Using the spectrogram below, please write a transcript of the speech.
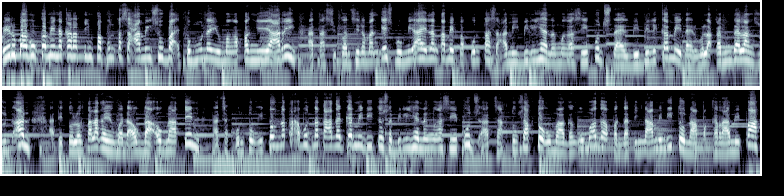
Pero bago kami nakarating papunta sa aming Suba, ito muna yung mga pangyayari. At as you can see naman guys, bumiyahe lang kami papunta sa aming bilihan ng mga seafoods dahil bibili kami dahil wala kaming dalang sudan. At ito lang talaga yung madaog-daog natin. At sa puntong ito, nakaabot na kaagad kami dito sa bilihan ng mga seafoods at saktong-sakto umagang umaga pagdating namin dito napakarami pa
